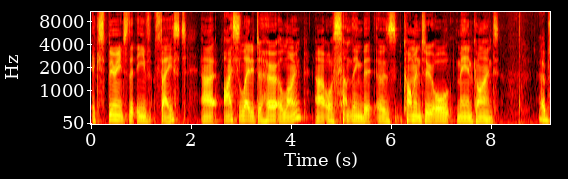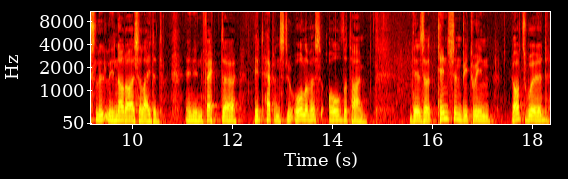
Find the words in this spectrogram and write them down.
experience that Eve faced? Uh, isolated to her alone, uh, or something that was common to all mankind? Absolutely not isolated. And in fact, uh, it happens to all of us all the time. There's a tension between God's Word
